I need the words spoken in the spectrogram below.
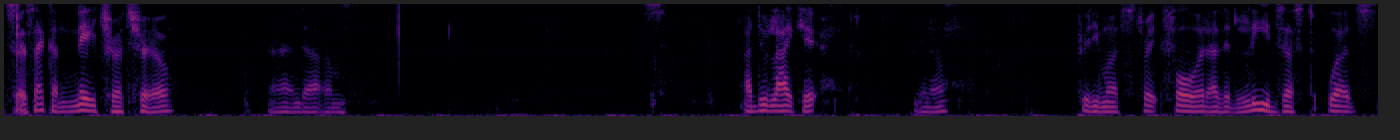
So it's like a nature trail, and um, I do like it, you know, pretty much straightforward as it leads us towards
